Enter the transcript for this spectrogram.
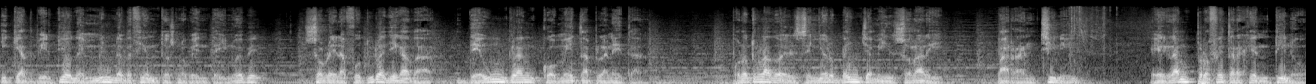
y que advirtió en 1999 sobre la futura llegada de un gran cometa planeta. Por otro lado, el señor Benjamin Solari Parrancini, el gran profeta argentino,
